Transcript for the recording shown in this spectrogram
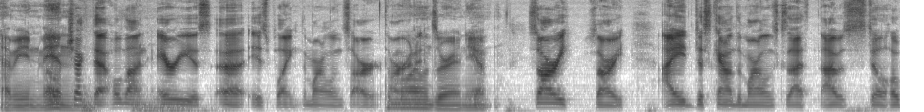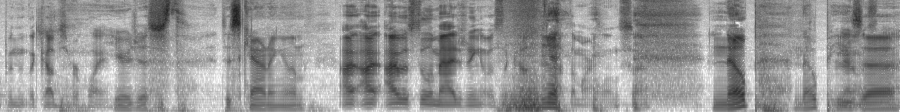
I mean, man. Oh, check that. Hold on. Arraez uh, is playing. The Marlins are. The are in. Marlins are in, yep. Sorry, sorry. I discounted the Marlins because I I was still hoping that the Cubs were playing. You're just discounting them. I, I, I was still imagining it was the Cubs, not the Marlins. So. Nope. Nope. He's it's uh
